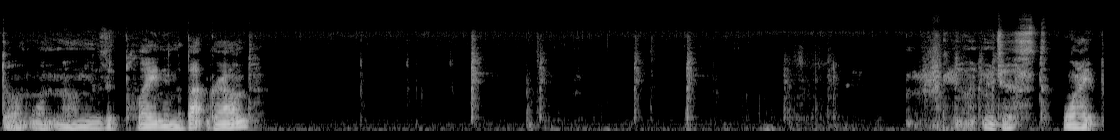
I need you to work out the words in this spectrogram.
Don't want no music playing in the background. Okay, let me just wipe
